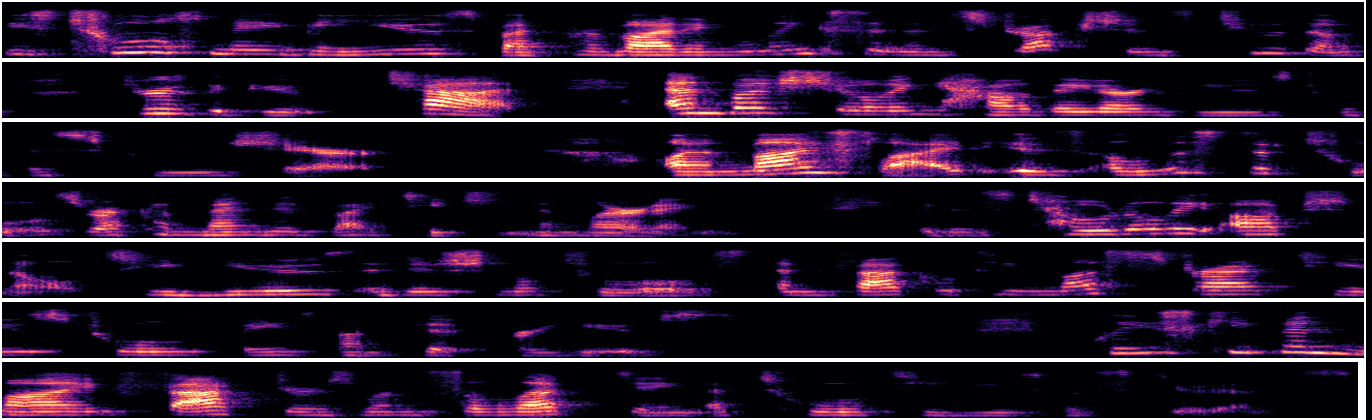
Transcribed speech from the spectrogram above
These tools may be used by providing links and instructions to them through the group chat and by showing how they are used with a screen share. On my slide is a list of tools recommended by Teaching and Learning. It is totally optional to use additional tools and faculty must strive to use tools based on fit for use. Please keep in mind factors when selecting a tool to use with students,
